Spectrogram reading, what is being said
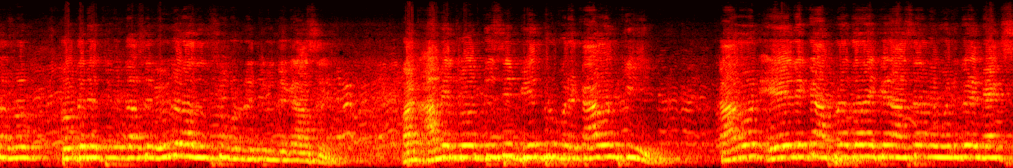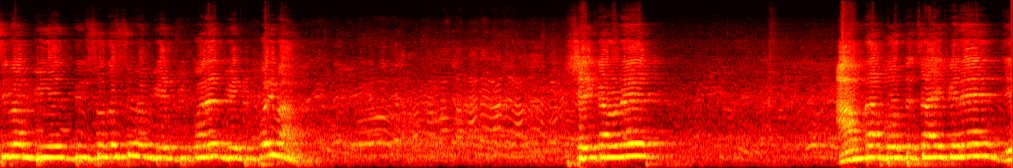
সংগঠন নেতৃবৃন্দ আছে, বিভিন্ন রাজনৈতিক সংগঠনের নেতৃবৃন্দ এখানে আছে। বাট আমি জোর দিচ্ছি বিএনপির উপরে। কারণ কি? কারণ এই এলাকায় আপনারা যারা এখানে আছেন, আমি মনে করি ম্যাক্সিমাম বিএনপির সদস্য এবং বিএনপি করেন, বিএনপি পরিবার। সেই কারণে আমরা বলতে চাই এখানে যে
